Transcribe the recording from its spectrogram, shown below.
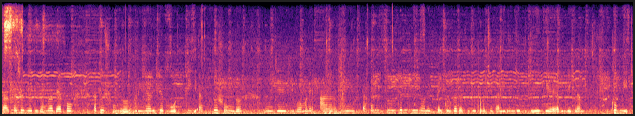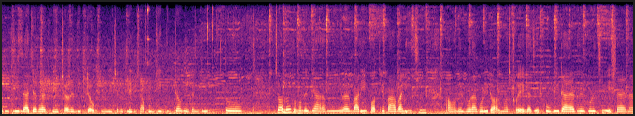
চারপাশে যদি তোমরা দেখো, এত সুন্দর গ্রিনারিতে ভর্তি, এত সুন্দর যে কি মানে এখন নিট অ্যান্ড অনেকটাই কলকাতার দিকে করেছে টালিগঞ্জের দিকে গিয়ে আমি দেখলাম। খুব নিট অ্যান্ড ক্লিন রাজারহাট নেচারের দিকটাও নিট অ্যান্ড ক্লিন সাবুরজির দিকটাও নিট অ্যান্ড ক্লিন তো চলো, তোমাদেরকে আমি এবার বাড়ির পথে পা বাড়িয়েছি। আমাদের ঘোরাঘুরিটা অলমোস্ট হয়ে গেছে, খুবই টায়ার্ড হয়ে পড়েছি, এসায় না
